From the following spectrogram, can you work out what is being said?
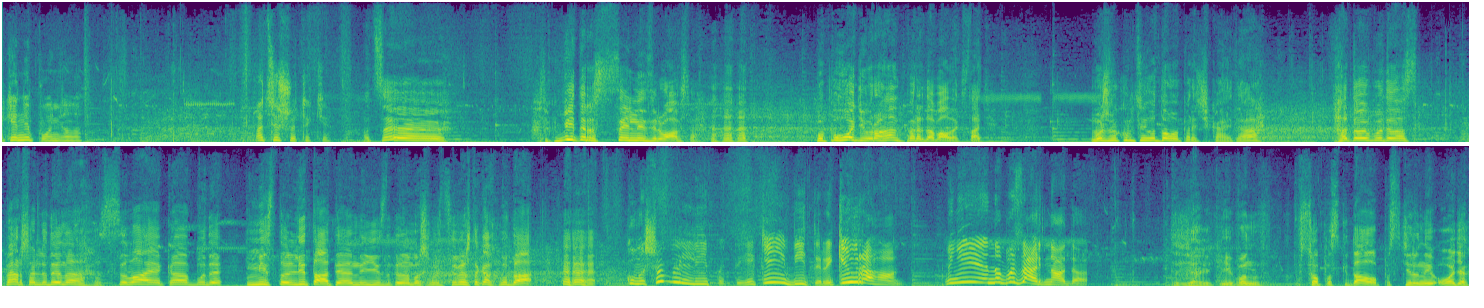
Так я не поняла. А це що таке? А це так вітер сильний зірвався. По погоді ураган передавали, кстати. Може, ви кумці його вдома перечекаєте, а? А то ви будете у нас перша людина з села, яка буде в місто літати, а не їздити на маршрутці. Ви ж така худа. Куме, що ви ліпите? Який вітер, який ураган? Мені на базар треба. Та я який? Вон все поскидало, постіраний одяг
